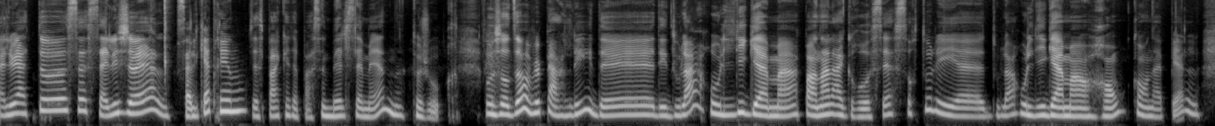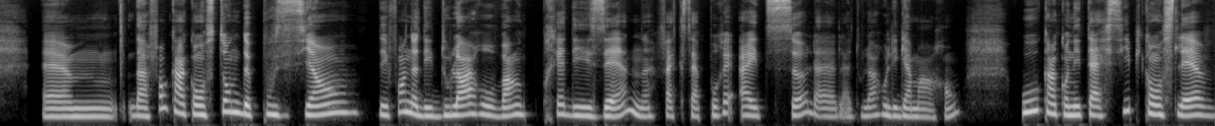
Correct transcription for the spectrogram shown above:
Salut à tous! Salut Joël! Salut Catherine! J'espère que tu as passé une belle semaine. Toujours. Aujourd'hui, on veut parler de, des douleurs aux ligaments pendant la grossesse, surtout les euh, douleurs aux ligaments ronds qu'on appelle. Euh, dans le fond, quand on se tourne de position, des fois, on a des douleurs au ventre près des aines. Fait que ça pourrait être ça, la, la douleur au ligament rond. Ou quand on est assis puis qu'on se lève,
